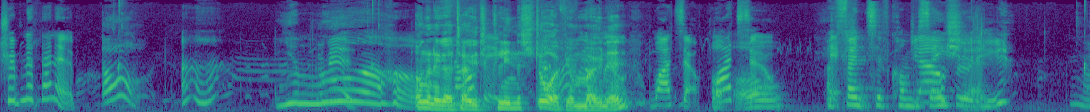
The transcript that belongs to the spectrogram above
Tribnathenib. Oh. Yamuo. I'm gonna go tell you to clean the store if you're moaning. Watso. Watso. Uh-oh. Offensive conversation. Uh,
